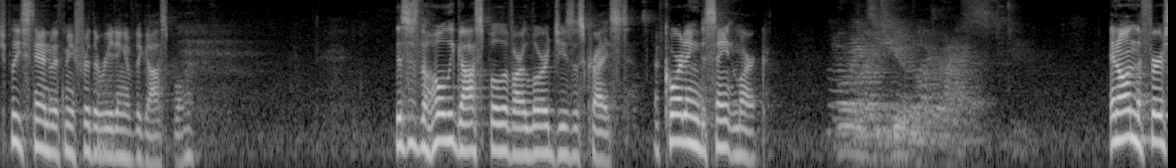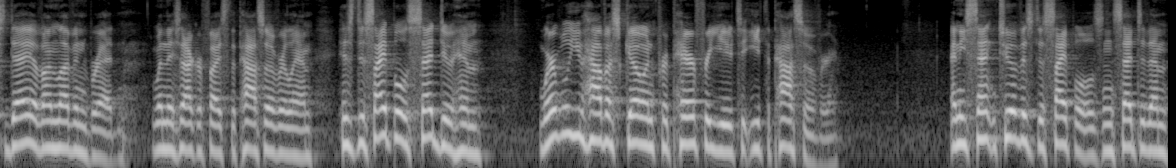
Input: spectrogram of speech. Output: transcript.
Would you please stand with me for the reading of the gospel? This is the holy gospel of our Lord Jesus Christ, according to St. Mark. You, and on the first day of unleavened bread, when they sacrificed the Passover lamb, his disciples said to him, Where will you have us go and prepare for you to eat the Passover? And he sent two of his disciples and said to them,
